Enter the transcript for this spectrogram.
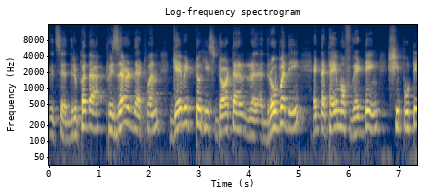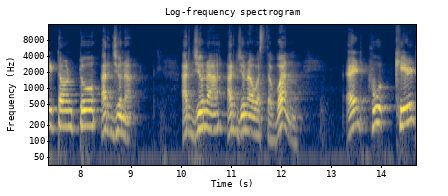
it's a Drupada preserved that one, gave it to his daughter uh, Draupadi at the time of wedding. She put it on to Arjuna. Arjuna, Arjuna was the one and who killed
